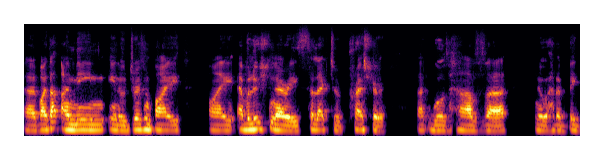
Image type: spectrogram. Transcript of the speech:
Uh, by that I mean, you know, driven by by evolutionary selective pressure that would have, uh, you know, had a big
